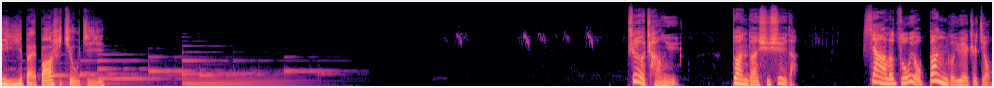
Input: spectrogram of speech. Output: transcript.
第一百八十九集。这场雨，断断续续的，下了足有半个月之久。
